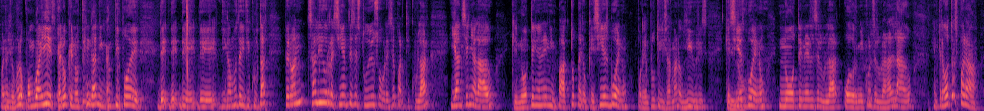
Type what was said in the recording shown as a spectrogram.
Bueno, yo me lo pongo ahí, espero que no tenga ningún tipo de, de, de, digamos, de dificultad, pero han salido recientes estudios sobre ese particular y han señalado que no tienen impacto, pero que sí es bueno, por ejemplo, utilizar manos libres, que sí es bueno no tener el celular o dormir con el celular al lado, entre otras para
